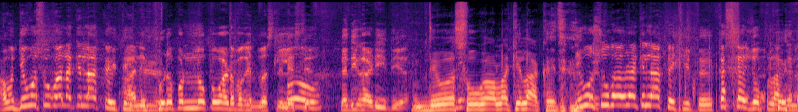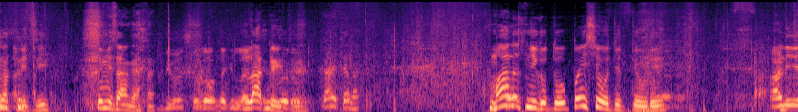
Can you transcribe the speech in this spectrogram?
अहो दिवस उगाला की लाख येते आणि पुढे पण लोक वाट बघत बसलेले हो. असते कधी गाडी येते दिवस उगावला की लाखायचं दिवस उगावला की लाख येते इथं. कस काय झोप लागेल रात्रीची? तुम्ही सांगा. दिवस सगळं की लाख येते काय त्याला? मालच निघतो पैसे होते तेवढे. आणि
